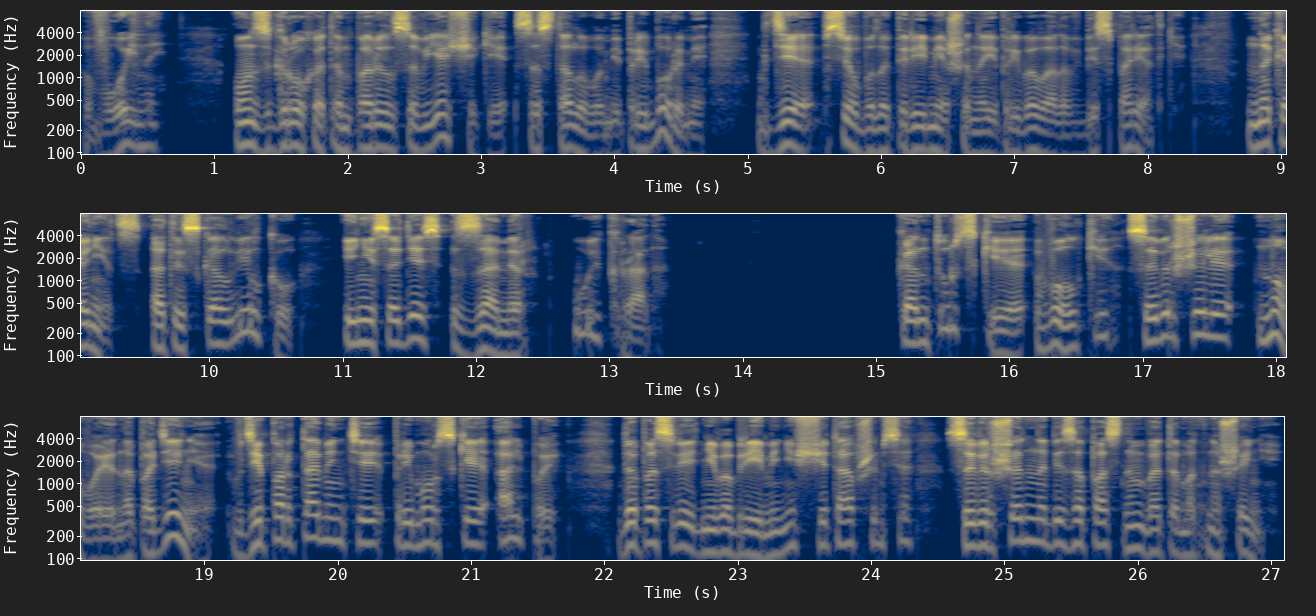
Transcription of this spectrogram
войны. Он с грохотом порылся в ящике со столовыми приборами, где все было перемешано и пребывало в беспорядке. Наконец отыскал вилку и, не садясь, замер у экрана. Контурские волки совершили новое нападение в департаменте Приморские Альпы, до последнего времени считавшимся совершенно безопасным в этом отношении.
